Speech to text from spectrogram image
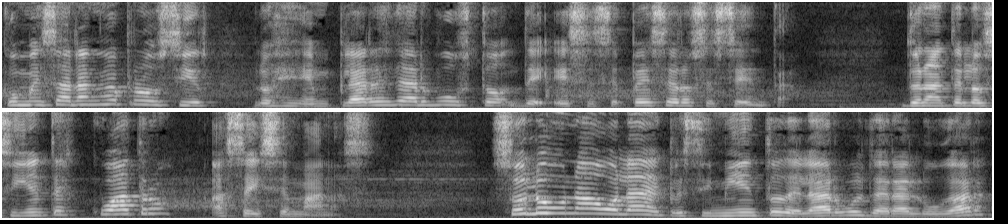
comenzarán a producir los ejemplares de arbusto de SCP-060 durante los siguientes 4 a 6 semanas. Solo una ola de crecimiento del árbol dará lugar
